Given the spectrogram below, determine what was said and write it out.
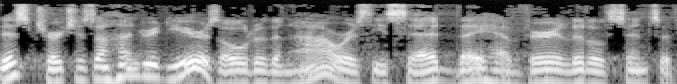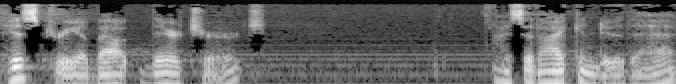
This church is a hundred years older than ours, he said. They have very little sense of history about their church. I said, I can do that.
